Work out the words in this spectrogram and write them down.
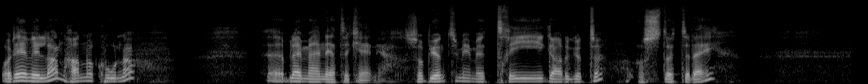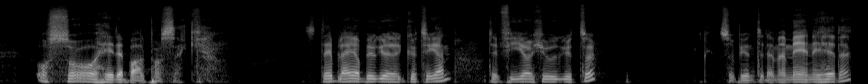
Og det ville han. Han og kona ble med ned til Kenya. Så begynte vi med tre gardegutter og støtte dem. Og så har det ball på seg. Det ble å bygge guttehjem til 24 gutter. Så begynte det med menigheter.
